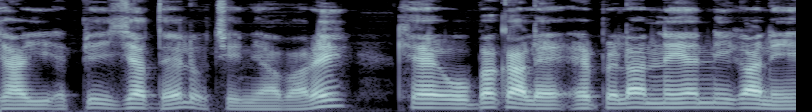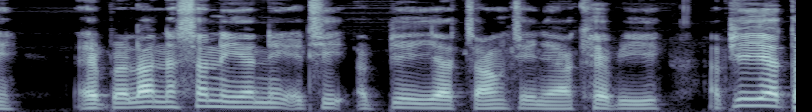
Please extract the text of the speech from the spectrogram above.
ယာယီအပြစ်ရက်တယ်လို့ကြေညာပါတယ်။ KIO ဘက်ကလည်း April လ2ရက်နေ့ကနေဧပြီလ22ရက်နေ့အထိအပြည့်ရကြောင်းကြေညာခဲ့ပြီးအပြည့်ရသ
